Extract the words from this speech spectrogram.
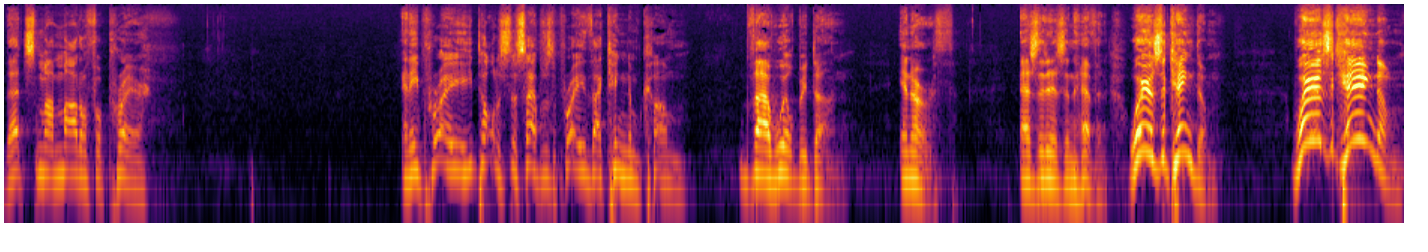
That's my model for prayer. And he prayed, he taught his disciples to pray, Thy kingdom come, thy will be done in earth as it is in heaven. Where's the kingdom? Where's the kingdom?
